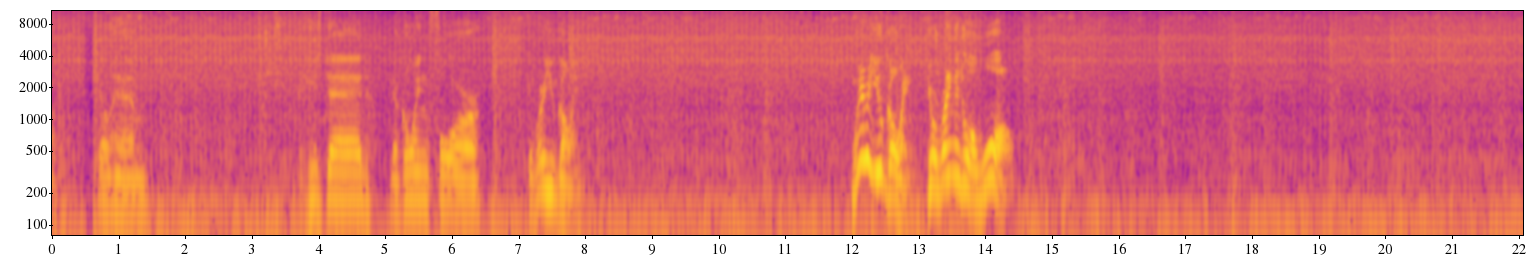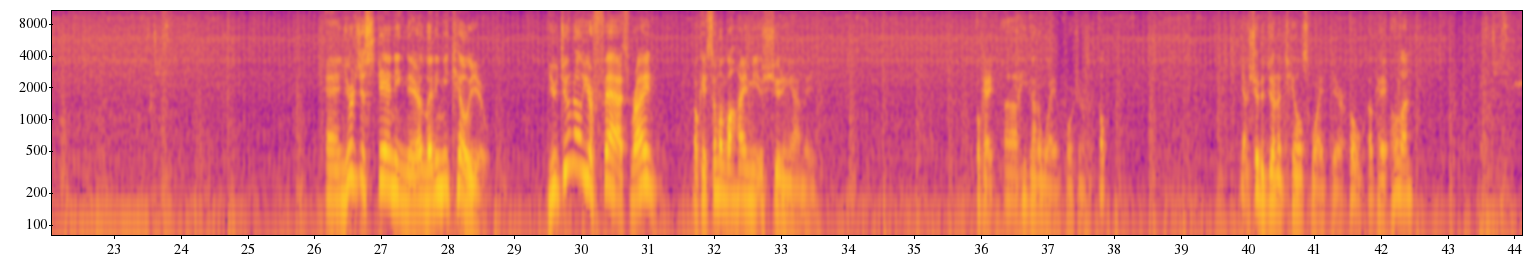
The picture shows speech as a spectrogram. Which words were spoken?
Okay, kill him. He's dead. They're going for. Okay, where are you going? Where are you going? You're running into a wall. And you're just standing there letting me kill you. You do know you're fast, right? Okay, someone behind me is shooting at me. Okay, uh, he got away, unfortunately. Oh. Yeah, I should have done a tail swipe there. Oh, okay, hold on.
